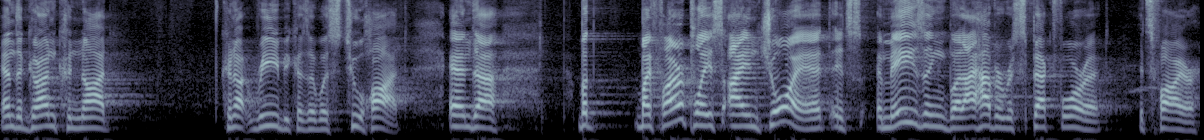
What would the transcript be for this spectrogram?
and the gun could not, could not read because it was too hot. And, uh, but my fireplace, I enjoy it. It's amazing, but I have a respect for it. It's fire.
